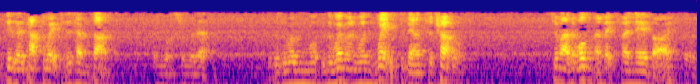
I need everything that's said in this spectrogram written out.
Because they'd have to wait for the seventh time. And what's wrong with that? Because the women, the women wouldn't wait to be able to travel. So like there wasn't a mikveh nearby. Oh.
